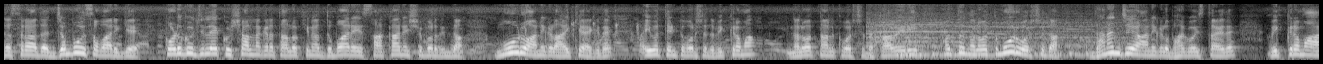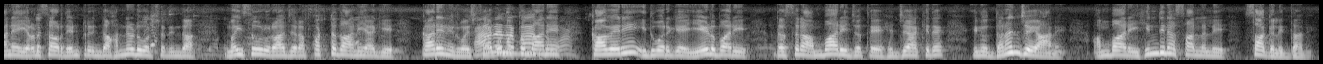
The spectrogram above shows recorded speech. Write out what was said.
ದಸರಾದ ಜಂಬೂ ಸವಾರಿಗೆ ಕೊಡಗು ಜಿಲ್ಲೆ ಕುಶಾಲನಗರ ತಾಲೂಕಿನ ದುಬಾರೆ ಸಾಕಾನೆ ಶಿಬಿರದಿಂದ ಮೂರು ಆನೆಗಳ ಆಯ್ಕೆಯಾಗಿದೆ. ಐವತ್ತೆಂಟು ವರ್ಷದ ವಿಕ್ರಮ ನಲವತ್ನಾಲ್ಕು ವರ್ಷದ ಕಾವೇರಿ ಮತ್ತು ನಲವತ್ತ್ಮೂರು ವರ್ಷದ ಧನಂಜಯ ಆನೆಗಳು ಭಾಗವಹಿಸ್ತಾ ಇದೆ. ವಿಕ್ರಮ ಆನೆ ಎರಡು ಸಾವಿರದ ಎಂಟರಿಂದ ಹನ್ನೆರಡು ವರ್ಷದಿಂದ ಮೈಸೂರು ರಾಜರ ಪಟ್ಟದ ಆನೆಯಾಗಿ ಕಾರ್ಯನಿರ್ವಹಿಸ್ತಾ ಇದೆ. ಮತ್ತೊಂದು ಆನೆ ಕಾವೇರಿ ಇದುವರೆಗೆ ಏಳು ಬಾರಿ ದಸರಾ ಅಂಬಾರಿ ಜೊತೆ ಹೆಜ್ಜೆ ಹಾಕಿದೆ. ಇನ್ನು ಧನಂಜಯ ಆನೆ ಅಂಬಾರಿ ಹಿಂದಿನ ಸಾಲಿನಲ್ಲಿ ಸಾಗಲಿದ್ದಾನೆ.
